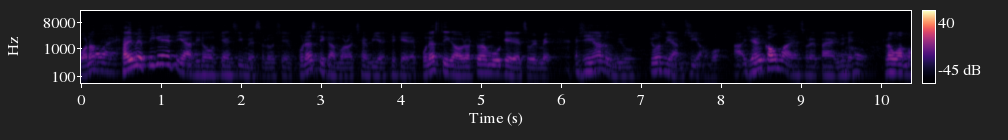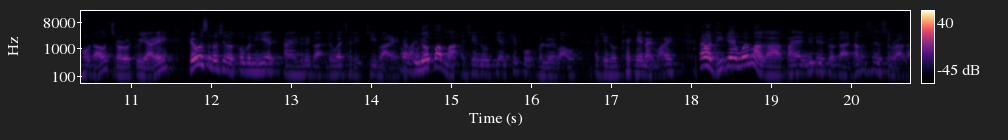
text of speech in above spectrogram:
ပေါ့နော်ဟုတ်ပါတယ်ဒါပေမဲ့ပြီးခဲ့တဲ့တရားဒီတော့ပြန်ကြည့်မယ်ဆိုလို့ရှိရင် Bundesliga မှာတော့ champion ဖြစ်ခဲ့တယ် Bundesliga ကိုတော့လွှမ်းမိုးခဲ့တယ်ဆိုပေမဲ့အရင်ကလိုမျိုးပြောစရာမရှိအောင်ပေါ့အာအရန်ကောင်းပါတယ်ဆိုတော့ဘိုင်ယန်မြူနစ်ဟုတ်လုံးဝမဟုတ်တာကိုကျွန်တော်တို့တွေ့ရတယ်ပြောလို့ဆိုလို့ရှိရင်တော့ company ရဲ့ Bayern Munich ကလိုအပ်ချက်တွေကြီးပါတယ်ဒါဟုတ်ဥပါရောပမှာအရင်လိုပြန်ဖြစ်ဖို့မလွယ်ပါဘူးအရင်လိုခက်ခဲနိုင်ပါတယ်အဲ့တော့ဒီပြိုင်ပွဲမှာက Bayern Munich အတွက်ကနောက်တစ်ဆင့်ဆိုတာက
